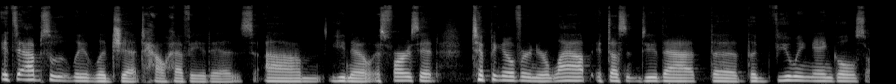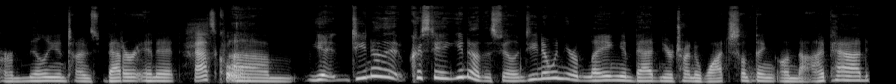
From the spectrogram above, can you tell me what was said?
it's absolutely legit how heavy it is. Um, you know, as far as it tipping over in your lap, it doesn't do that. The the viewing angles are a million times better in it. That's cool. Um, yeah, do you know that, Christy? You know this feeling. Do you know when you're laying in bed and you're trying to watch something on the iPad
